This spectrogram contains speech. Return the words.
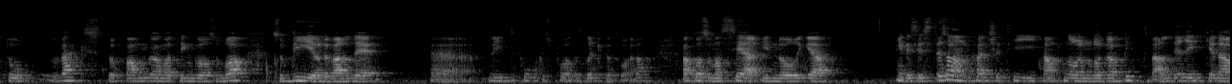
stor vekst og framgang og ting går så bra, så blir det veldig eh, lite fokus på distriktet, tror jeg. da. Akkurat som man ser i Norge i det siste sånn, kanskje 10-15 år når Norge har blitt veldig rike da,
